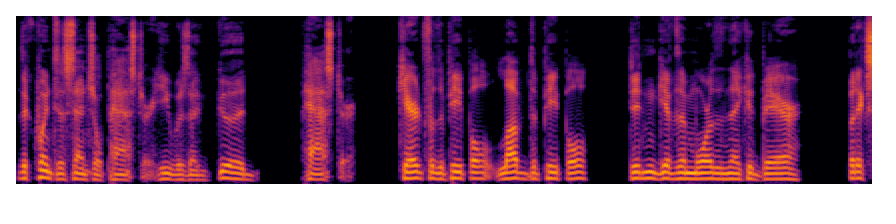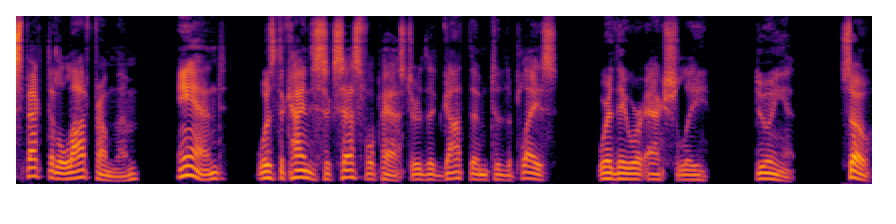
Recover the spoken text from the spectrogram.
the quintessential pastor. He was a good pastor, cared for the people, loved the people, didn't give them more than they could bear, but expected a lot from them, and was the kind of successful pastor that got them to the place where they were actually doing it. So,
